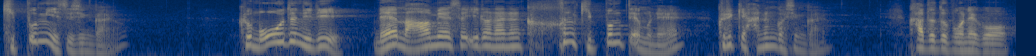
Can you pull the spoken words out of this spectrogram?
기쁨이 있으신가요? 그 모든 일이 내 마음에서 일어나는 큰 기쁨 때문에 그렇게 하는 것인가요? 카드도 보내고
